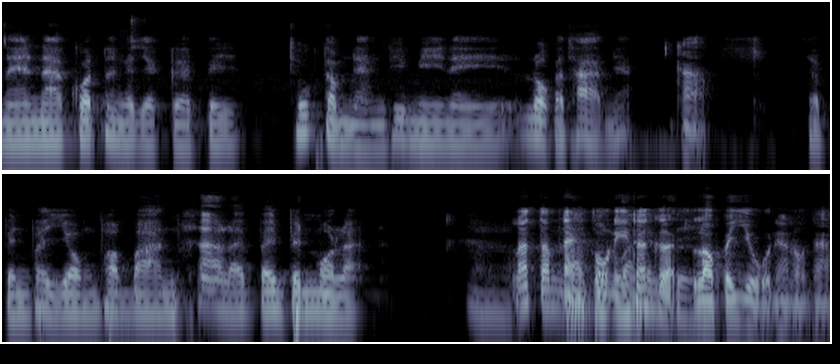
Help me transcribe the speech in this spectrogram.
ในอนาคตนั่นก็จะเกิดไปทุกตำแหน่งที่มีในโลกธาตุเนี้ยครับ จะเป็นพยมพบาลอะไรไปเป็นหมดละแล้วตำแหน่งตรงนี้ถ้าเกิดเราไปอยู่เนี่ยหลวงตา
